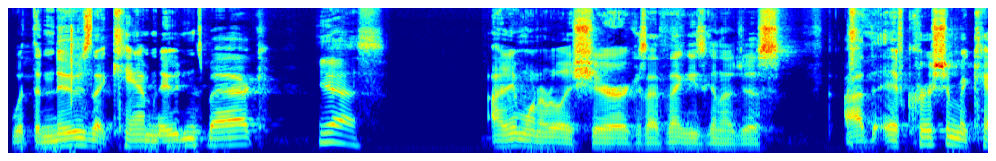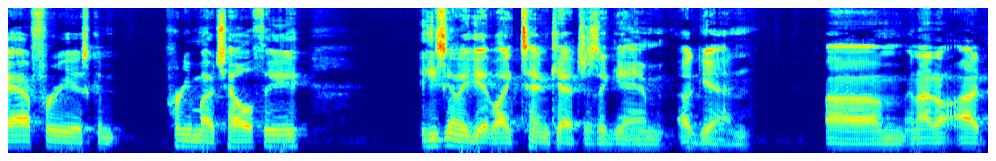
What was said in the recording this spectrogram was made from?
With the news that Cam Newton's back, Yes. I didn't want to really share it because I think he's going to just. I, if Christian McCaffrey is com- pretty much healthy, he's going to get like ten catches a game again. Um, and I don't. I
